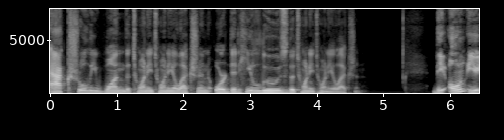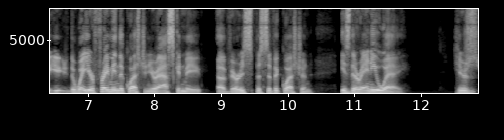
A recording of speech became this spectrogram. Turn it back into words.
actually won the 2020 election or did he lose the 2020 election? The only you, you, the way you're framing the question, you're asking me a very specific question. Is there any way? Here's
